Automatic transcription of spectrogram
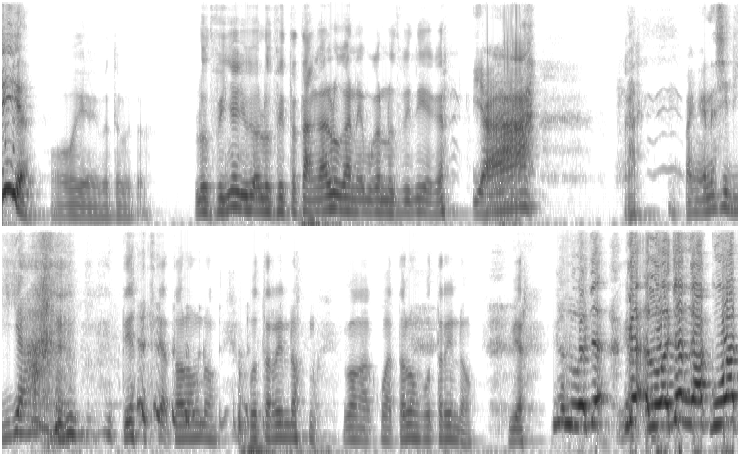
Iya. Oh iya betul betul. Lutfinya juga Lutfi tetangga lu kan ya, bukan Lutfi dia kan. Ya. Pengennya sih dia. Dia, dia tolong dong, puterin dong. Gua nggak kuat, tolong puterin dong. Biar Enggak lu aja, enggak lu aja nggak kuat.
